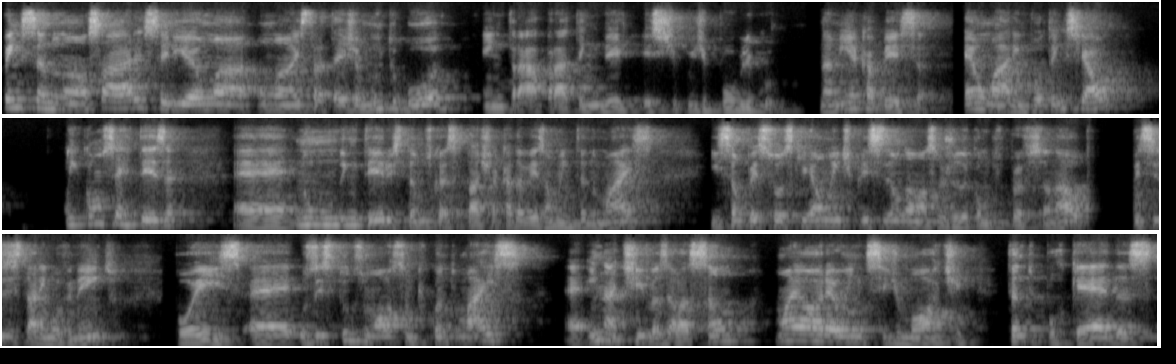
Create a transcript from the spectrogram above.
Pensando na nossa área, seria uma, uma estratégia muito boa entrar para atender esse tipo de público. Na minha cabeça, é uma área em potencial e com certeza é, no mundo inteiro estamos com essa taxa cada vez aumentando mais e são pessoas que realmente precisam da nossa ajuda como profissional, precisam estar em movimento, pois é, os estudos mostram que quanto mais é, inativas elas são, maior é o índice de morte, tanto por quedas,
